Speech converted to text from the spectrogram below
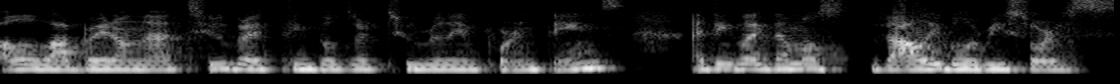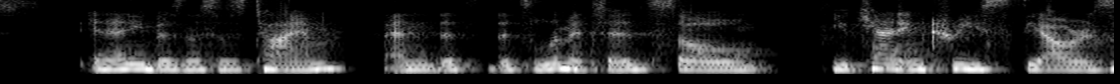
I'll elaborate on that too. But I think those are two really important things. I think like the most valuable resource in any business is time, and it's, it's limited. So you can't increase the hours,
